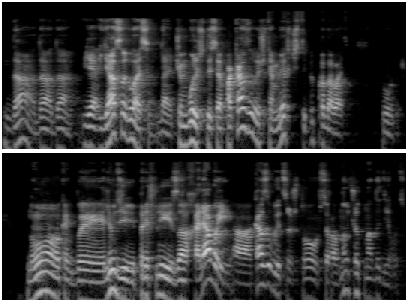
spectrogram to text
Да, да, да. Я, я согласен, да. Чем больше ты себя показываешь, тем легче тебе продавать. Вот. Но как бы люди пришли за халявой, а оказывается, что все равно что-то надо делать.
